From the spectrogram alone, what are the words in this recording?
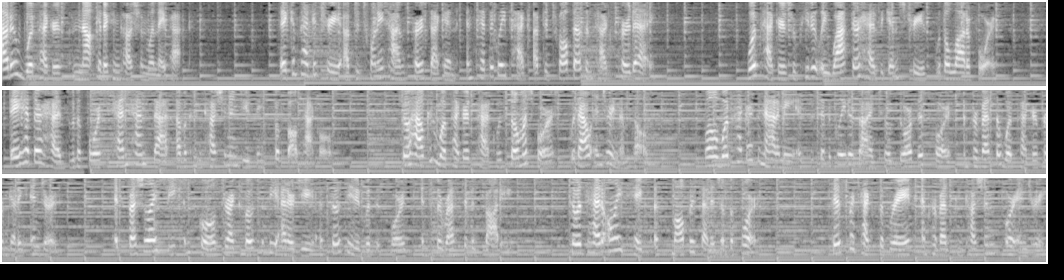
How do woodpeckers not get a concussion when they peck? They can peck a tree up to 20 times per second and typically peck up to 12,000 pecks per day. Woodpeckers repeatedly whack their heads against trees with a lot of force. They hit their heads with a force 10 times that of a concussion inducing football tackle. So, how can woodpeckers peck with so much force without injuring themselves? Well, a woodpecker's anatomy is specifically designed to absorb this force and prevent the woodpecker from getting injured. Its specialized beak and skull direct most of the energy associated with this force into the rest of its body, so its head only takes a small percentage of the force. This protects the brain and prevents concussions or injury.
